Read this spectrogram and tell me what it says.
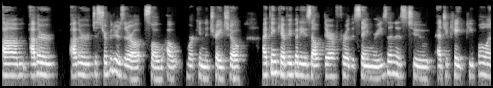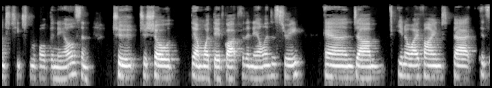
um, other other distributors that are also out working the trade show. I think everybody's out there for the same reason is to educate people and to teach them about the nails and to to show them what they've got for the nail industry. And um, you know, I find that it's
